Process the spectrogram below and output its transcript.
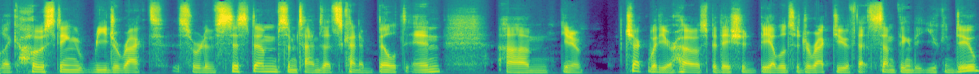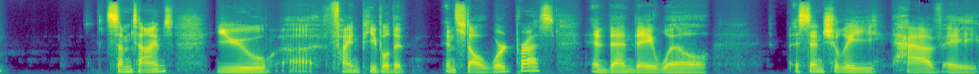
like hosting redirect sort of system. Sometimes that's kind of built in. Um, you know, check with your host, but they should be able to direct you if that's something that you can do. Sometimes you uh, find people that install WordPress and then they will essentially have a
